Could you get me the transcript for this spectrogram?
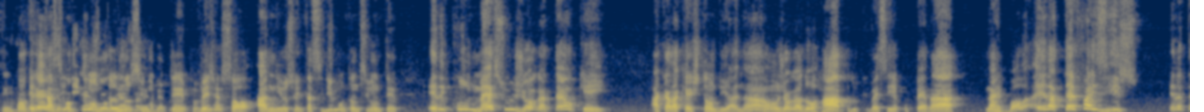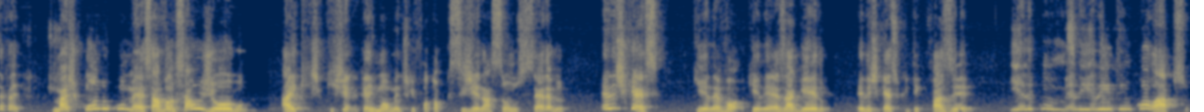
Em qualquer, ele está se desmontando no segundo tempo. Veja só, a Nilson está se desmontando no segundo tempo. Ele começa o jogo até ok. Aquela questão de, ah, não, é um jogador rápido que vai se recuperar nas bolas. Ele até faz isso. Ele até faz. Mas quando começa a avançar o jogo, aí que, que chega aqueles momentos que falta oxigenação no cérebro, ele esquece que ele é, que ele é zagueiro, ele esquece o que tem que fazer e ele, ele, ele entra em colapso.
